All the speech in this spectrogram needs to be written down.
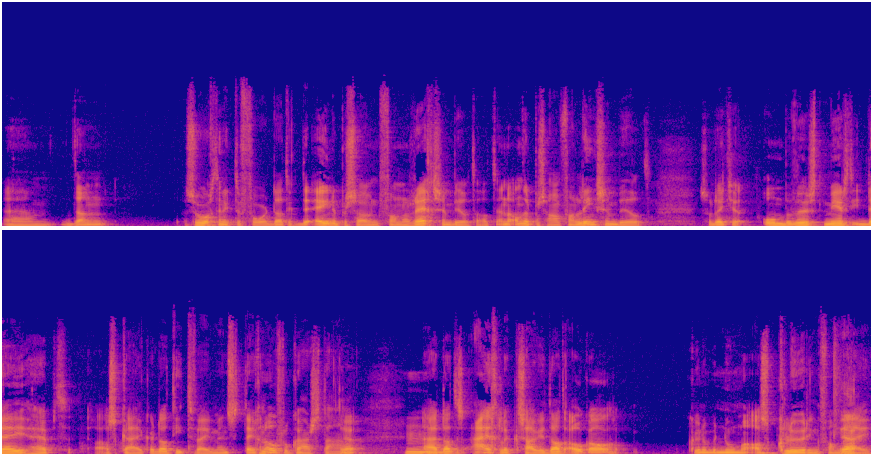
ehm, dan zorgde ik ervoor dat ik de ene persoon van rechts in beeld had en de andere persoon van links in beeld. Zodat je onbewust meer het idee hebt als kijker dat die twee mensen tegenover elkaar staan. Ja. Hm. Nou, dat is eigenlijk, zou je dat ook al kunnen benoemen als kleuring van Ja. mij. ja.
